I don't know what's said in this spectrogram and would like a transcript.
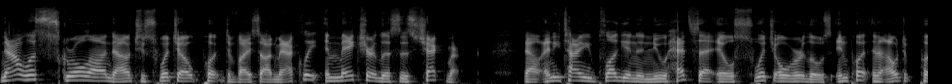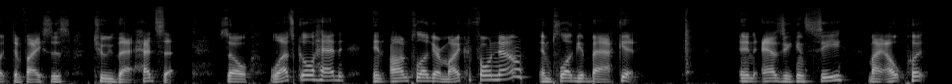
Now let's scroll on down to switch output device automatically and make sure this is checkmark. Now, anytime you plug in a new headset, it will switch over those input and output devices to that headset. So let's go ahead and unplug our microphone now and plug it back in. And as you can see, my output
